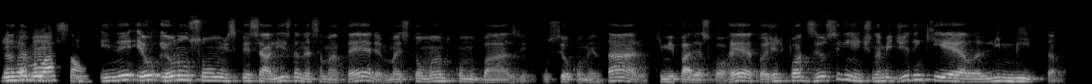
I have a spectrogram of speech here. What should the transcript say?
de Exatamente. regulação. E ne- eu, eu não sou um especialista nessa matéria, mas tomando como base o seu comentário, que me parece correto, a gente pode dizer o seguinte: na medida em que ela limita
